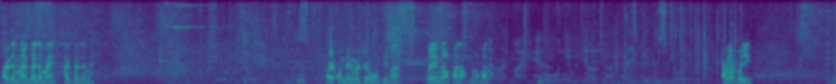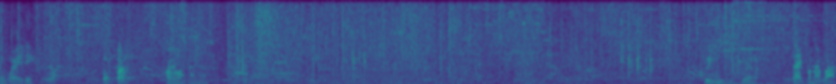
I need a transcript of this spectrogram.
ไปได้ไหมไปได้ไหมใครไปได้ไหมไปคนหนึงแล้วช่วยผมทีบ้างเฮ้ยไม่ต้องไปแล้วไม่ต้องไปแล้ว I'll let my hand. ทำแบบไปเองไม่ไหวดิไม่ไหวต้องไปไปว่าทำไมอุ้ยเฮียแตกปัญหาบ้าน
